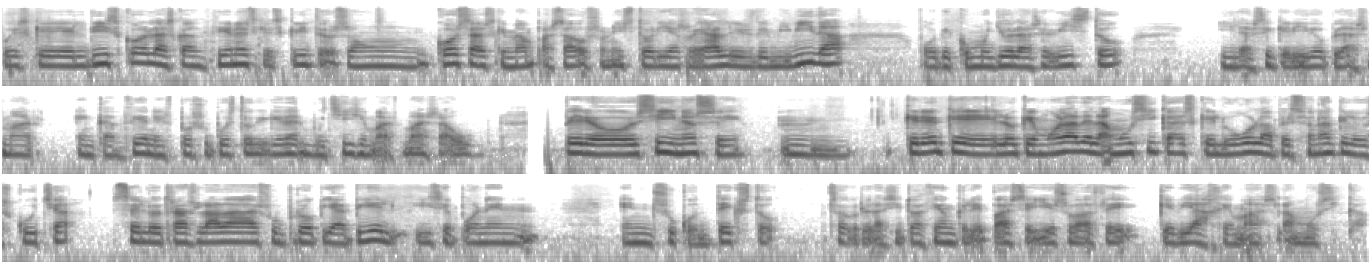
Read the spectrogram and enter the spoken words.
pues que el disco, las canciones que he escrito son cosas que me han pasado, son historias reales de mi vida o de cómo yo las he visto y las he querido plasmar en canciones. Por supuesto que quedan muchísimas más aún. Pero sí, no sé. mm, Creo que lo que mola de la música es que luego la persona que lo escucha se lo traslada a su propia piel y se pone en, en su contexto sobre la situación que le pase y eso hace que viaje más la música.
